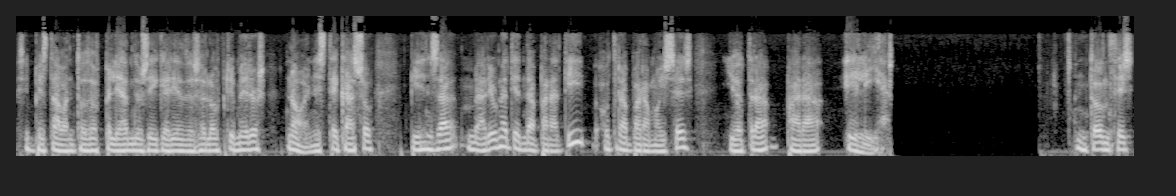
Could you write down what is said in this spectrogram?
Siempre estaban todos peleándose y queriendo ser los primeros. No, en este caso piensa, haré una tienda para ti, otra para Moisés y otra para Elías. Entonces,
